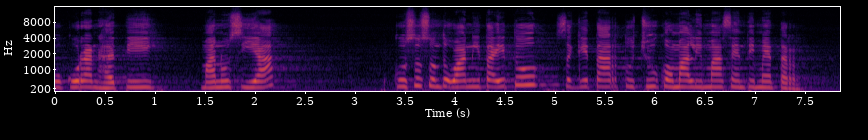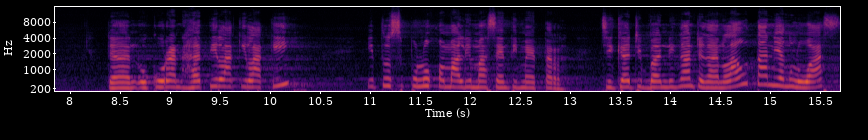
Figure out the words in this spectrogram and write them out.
ukuran hati manusia khusus untuk wanita itu sekitar 7,5 cm dan ukuran hati laki-laki itu 10,5 cm jika dibandingkan dengan lautan yang luas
